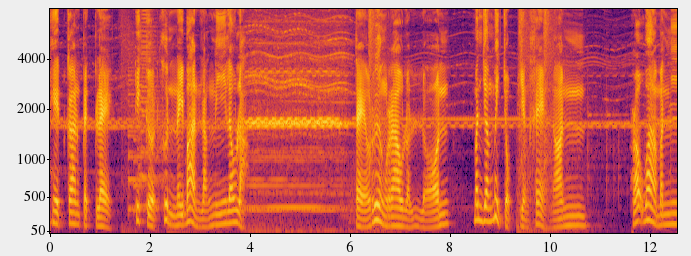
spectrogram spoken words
เหตุการณ์แปลก ที่เกิดขึ้นในบ้านหลังนี้แล้วล่ะ แต่เรื่องราวหลอนๆมันยังไม่จบเพียงแค่นั้น เพราะว่ามันมี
